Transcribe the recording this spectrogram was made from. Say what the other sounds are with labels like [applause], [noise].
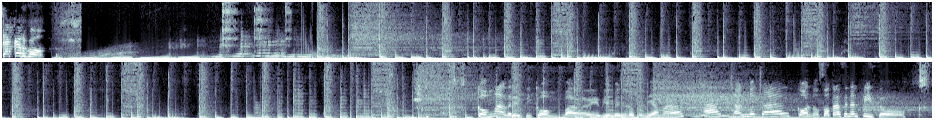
¡Ya cargó! Comadres y compadres, bienvenidos un día más a Chando Chal con nosotras en el piso.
